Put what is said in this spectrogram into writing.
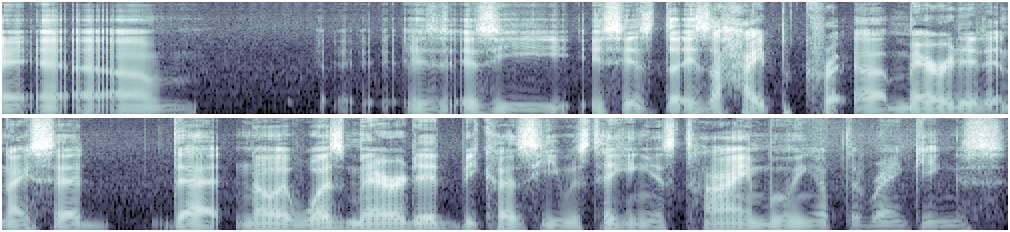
uh, um, is is he is his is a hype uh, merited? And I said that no, it was merited because he was taking his time moving up the rankings.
